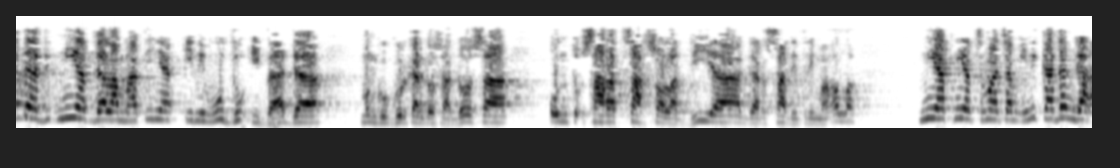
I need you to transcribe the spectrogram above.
ada niat dalam hatinya ini wudhu ibadah, menggugurkan dosa-dosa, untuk syarat sah sholat dia agar sah diterima Allah. Niat-niat semacam ini kadang nggak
